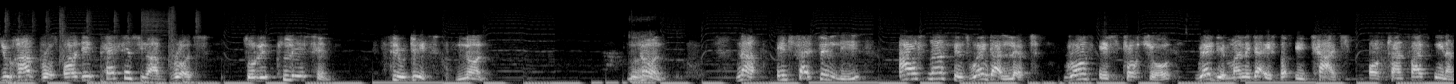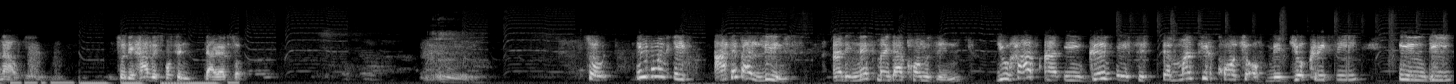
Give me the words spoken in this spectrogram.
you have brought, or the persons you have brought to replace him? Till date, none. Hmm. None. Now, interestingly, Arsenal since Wenger left runs a structure where the manager is not in charge of transfers in and out. So they have a sporting director. So even if Arteta leaves and the next manager comes in, you have an ingrained a systematic culture of mediocrity in the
